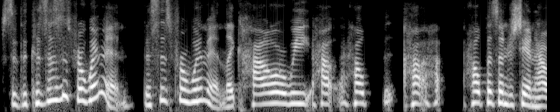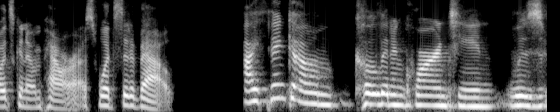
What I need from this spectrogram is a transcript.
so because this is for women. This is for women. Like how are we how help how, help us understand how it's going to empower us. What's it about? I think um, COVID and quarantine was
